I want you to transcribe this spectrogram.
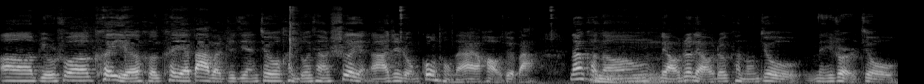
呃，比如说柯爷和柯爷爸爸之间就有很多像摄影啊这种共同的爱好，对吧？那可能聊着聊着，可能就没准儿就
